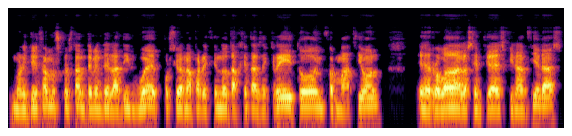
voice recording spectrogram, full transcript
monitorizamos constantemente la deep web por si van apareciendo tarjetas de crédito, información eh, robada a las entidades financieras.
